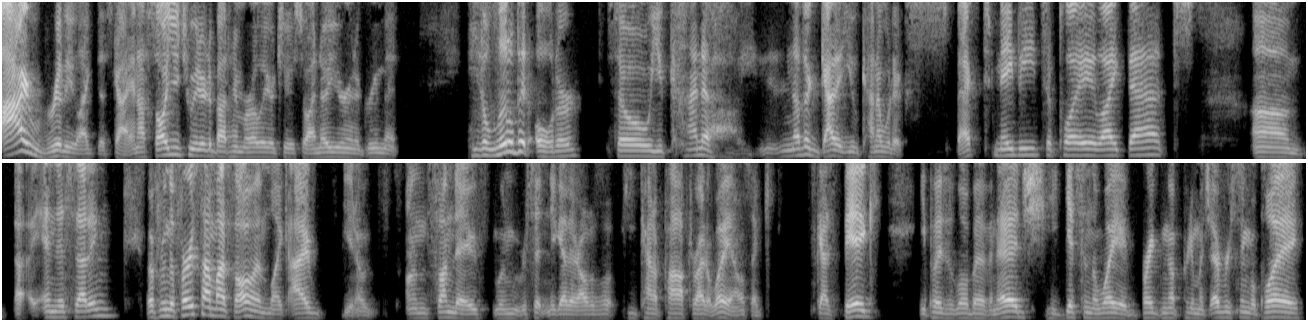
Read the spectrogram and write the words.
I really like this guy, and I saw you tweeted about him earlier too, so I know you're in agreement he's a little bit older. So you kind of another guy that you kind of would expect maybe to play like that um uh, in this setting. But from the first time I saw him, like I, you know, on Sunday when we were sitting together, I was he kind of popped right away, and I was like, this guy's big. He plays a little bit of an edge. He gets in the way of breaking up pretty much every single play.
